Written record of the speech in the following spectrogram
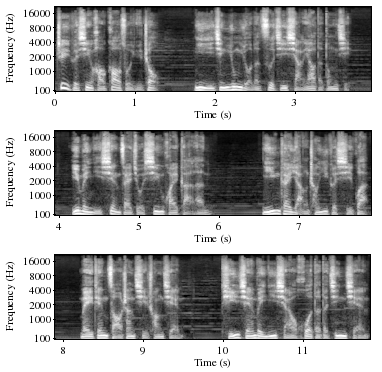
这个信号告诉宇宙，你已经拥有了自己想要的东西，因为你现在就心怀感恩。你应该养成一个习惯，每天早上起床前，提前为你想要获得的金钱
